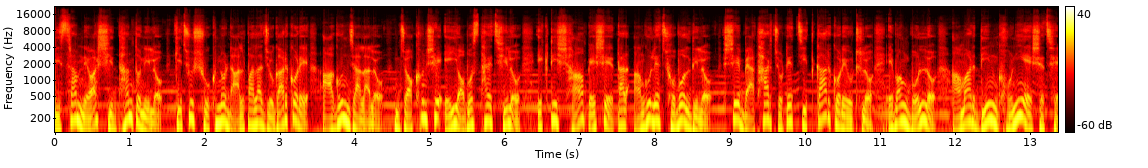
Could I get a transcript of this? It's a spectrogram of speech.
বিশ্রাম নেওয়ার সিদ্ধান্ত নিল। কিছু শুকনো ডালপালা জোগাড় করে আগুন জ্বালালো। যখন সে এই অবস্থায় ছিল, একটি সাপ এসে তার আঙুলে ছোবল দিল। সে ব্যথার চোটে চিৎকার করে উঠল এবং বলল, আমার দিন ঘনিয়ে এসেছে।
